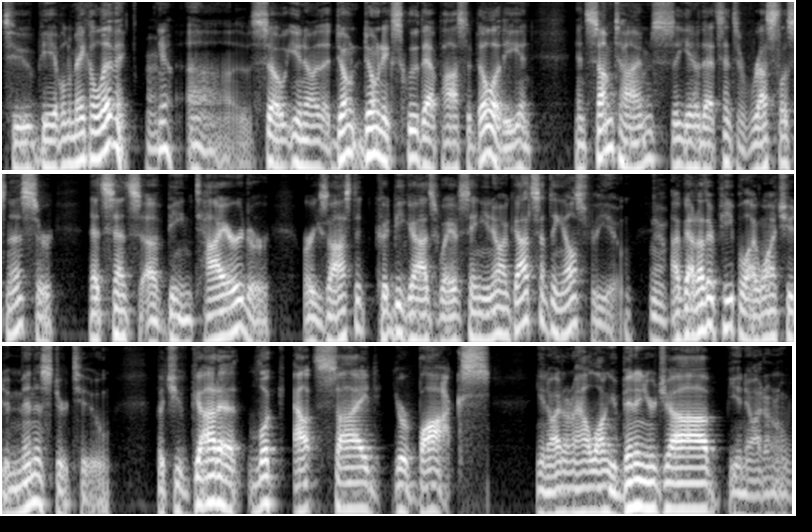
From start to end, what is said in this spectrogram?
to be able to make a living. Right. Yeah. Uh, so you know, don't don't exclude that possibility. And and sometimes you know that sense of restlessness or that sense of being tired or or exhausted could be God's way of saying, you know, I've got something else for you. Yeah. I've got other people I want you to minister to, but you've got to look outside your box. You know, I don't know how long you've been in your job. You know, I don't know,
